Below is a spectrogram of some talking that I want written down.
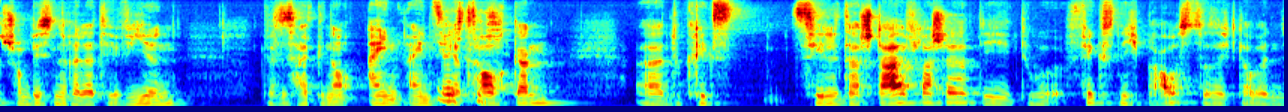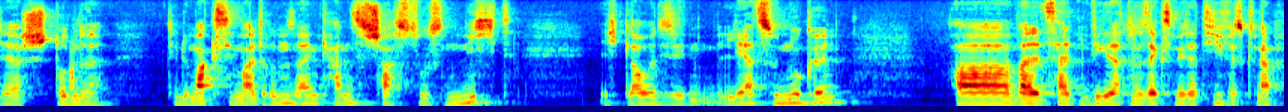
schon ein bisschen relativieren. Das ist halt genau ein einziger Richtig. Tauchgang. Äh, Du kriegst 10 Liter Stahlflasche, die du fix nicht brauchst. Also ich glaube, in der Stunde, die du maximal drin sein kannst, schaffst du es nicht. Ich glaube, die sind leer zu nuckeln, äh, weil es halt, wie gesagt, nur 6 Meter tief ist knapp.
